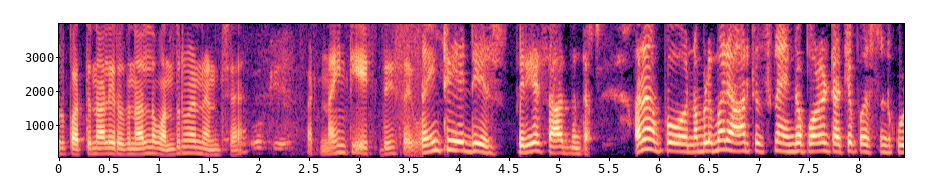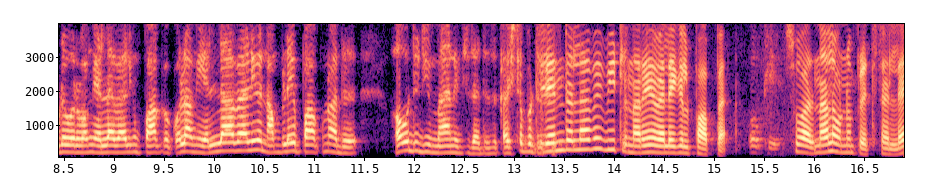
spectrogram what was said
ஒரு பத்து நாள் இருபது நாளில் வந்துருவேன்னு நினச்சேன். But ninety eight days I ninety eight days பெரிய சாதனை தான். ஆனா இப்போ நம்மள மாதிரி ஆர்டிஸ்ட்லாம் எங்க போனாலும் டச் பர்சன் கூட வருவாங்க எல்லா வேலையும் பார்க்கக்குள்ள அங்க எல்லா வேலையும் நம்மளே பார்க்கணும். அது how did you manage that இது கஷ்டப்பட்டு ஜென்ரலாகவே வீட்டில் நிறைய வேலைகள் பார்ப்பேன். ஓகே ஸோ அதனால ஒன்றும் பிரச்சனை இல்லை.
